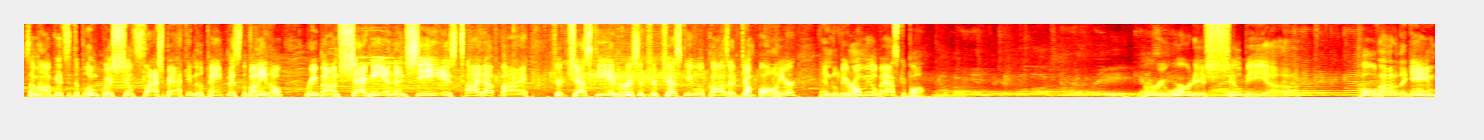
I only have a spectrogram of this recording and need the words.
Somehow gets it to Bloomquist. She'll slash back into the paint, miss the bunny though. Rebound Shagney, and then she is tied up by Tripcheski, and Marissa Tripcheski will cause a jump ball here, and it'll be Romeo basketball. Her reward is she'll be uh, pulled out of the game.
